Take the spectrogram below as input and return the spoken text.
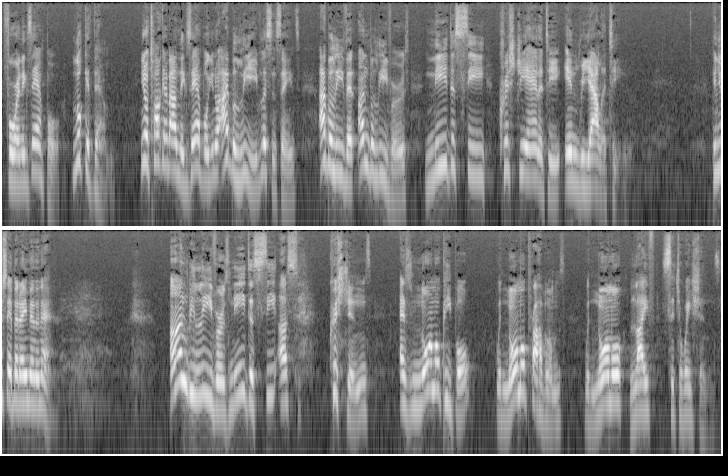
for an example. Look at them you know, talking about an example, you know, I believe, listen, saints, I believe that unbelievers need to see Christianity in reality. Can you say a better amen than that? Unbelievers need to see us Christians as normal people with normal problems, with normal life situations.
